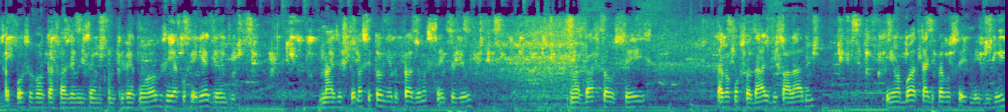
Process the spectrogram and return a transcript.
Só posso voltar a fazer o exame quando tiver com óculos e a correria é grande. Mas eu estou na sintonia do programa sempre, viu? Um abraço para vocês. Tava com saudade de falar, né? E uma boa tarde para vocês mesmo, viu?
